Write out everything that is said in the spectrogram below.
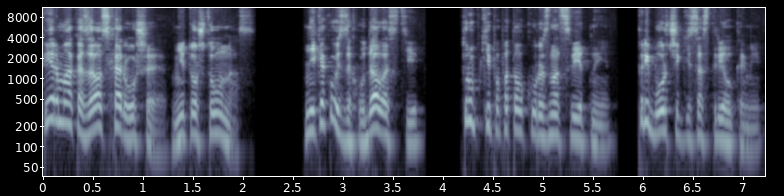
Ферма оказалась хорошая, не то что у нас. Никакой захудалости, трубки по потолку разноцветные, приборчики со стрелками,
